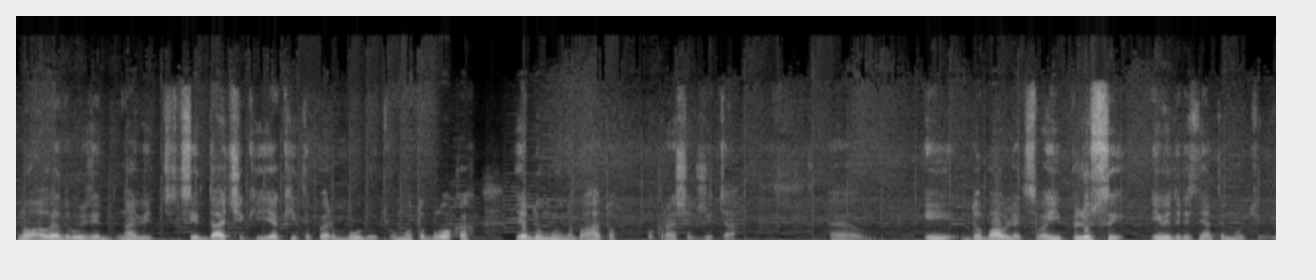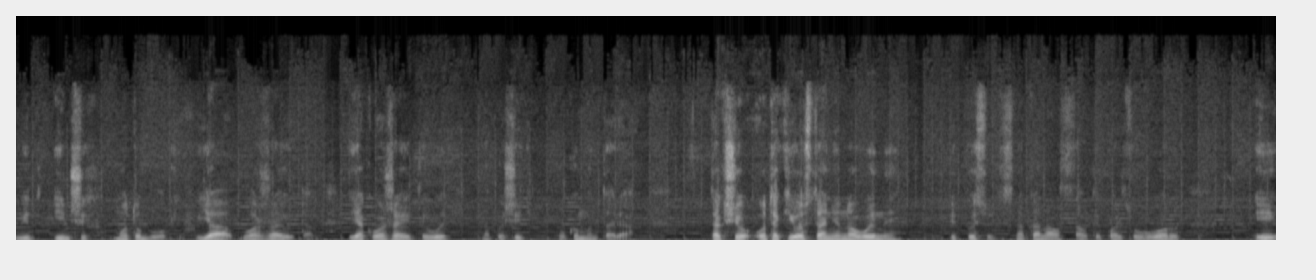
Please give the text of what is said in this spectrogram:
Ну, але, друзі, навіть ці датчики, які тепер будуть у мотоблоках, я думаю, набагато покращать життя. Е, і додавлять свої плюси і відрізнятимуть від інших мотоблоків. Я вважаю так. Як вважаєте ви, напишіть у коментарях. Так що, отакі останні новини. Підписуйтесь на канал, ставте пальці вгору. І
